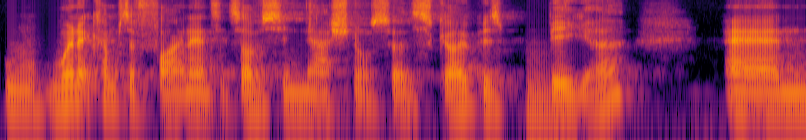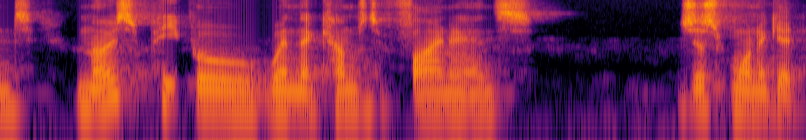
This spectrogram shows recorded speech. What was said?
when it comes to finance, it's obviously national. So the scope is mm. bigger. And most people, when it comes to finance, just want to get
